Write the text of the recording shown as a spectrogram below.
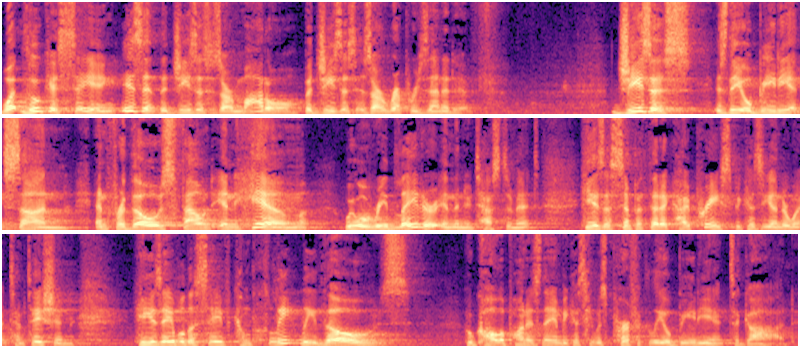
what Luke is saying isn't that Jesus is our model, but Jesus is our representative. Jesus is the obedient Son, and for those found in him, we will read later in the New Testament, he is a sympathetic high priest because he underwent temptation. He is able to save completely those who call upon his name because he was perfectly obedient to God.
